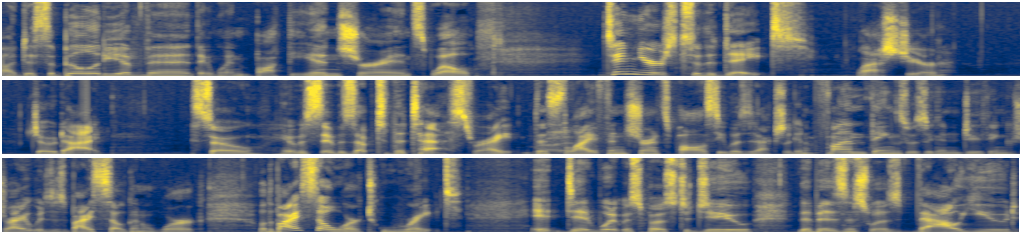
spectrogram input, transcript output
a disability event. They went and bought the insurance. Well, ten years to the date last year, Joe died. So it was it was up to the test, right? This Right. life insurance policy was it actually going to fund things? Was it going to do things right? Was this buy sell going to work? Well, the buy sell worked great. It did what it was supposed to do. The business was valued.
